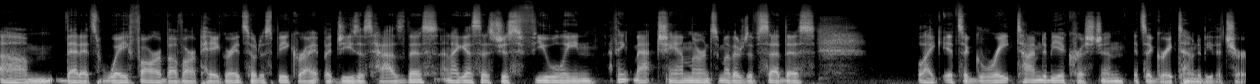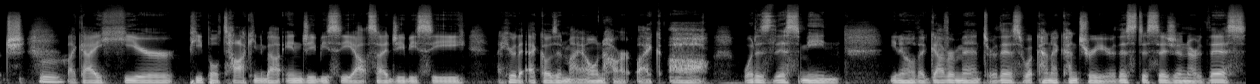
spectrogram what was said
Um, that it's way far above our pay grade, so to speak, right? But Jesus has this, and I guess that's just fueling. I think Matt Chandler and some others have said this. Like it's a great time to be a Christian. It's a great time to be the church. Hmm. Like I hear people talking about in GBC, outside GBC. I hear the echoes in my own heart. Like, oh, what does this mean? You know, the government or this, what kind of country or this decision or this.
